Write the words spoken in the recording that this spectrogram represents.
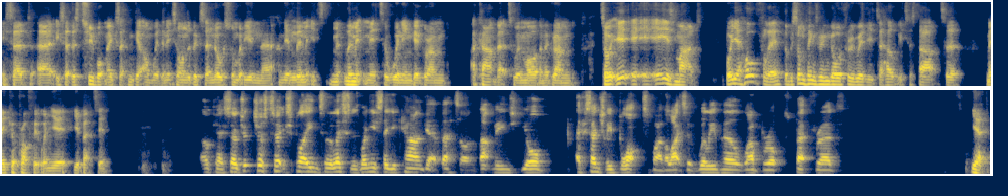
He said uh, he said there's two bookmakers I can get on with, and it's only because I know somebody in there, and they limit limit me to winning a grand. I can't bet to win more than a grand. So it, it, it is mad. But yeah, hopefully there'll be some things we can go through with you to help you to start to make a profit when you you're betting. Okay, so ju- just to explain to the listeners, when you say you can't get a bet on, that means you're essentially blocked by the likes of William Hill, Ladbrokes, Betfred, yeah,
